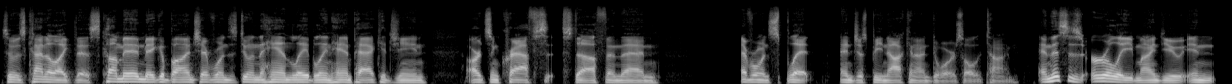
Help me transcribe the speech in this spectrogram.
So it was kind of like this come in, make a bunch. Everyone's doing the hand labeling, hand packaging, arts and crafts stuff. And then everyone split and just be knocking on doors all the time. And this is early, mind you, in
